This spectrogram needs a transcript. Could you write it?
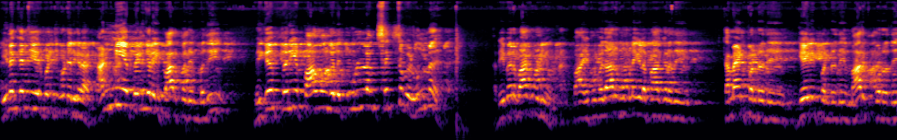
இணக்கத்தை ஏற்படுத்தி கொண்டிருக்கிறான். அந்நிய பெண்களை பார்ப்பது என்பது மிகப்பெரிய பாவங்களுக்கு உள்ளம் செத்து உண்மை. நிறைய பேர் பார்க்க முடியும். பா எப்ப பார்த்தாலும் பொம்பளைகளை பார்க்கறது. கமெண்ட் பண்றது கேலி பண்றது மார்க் போடுறது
